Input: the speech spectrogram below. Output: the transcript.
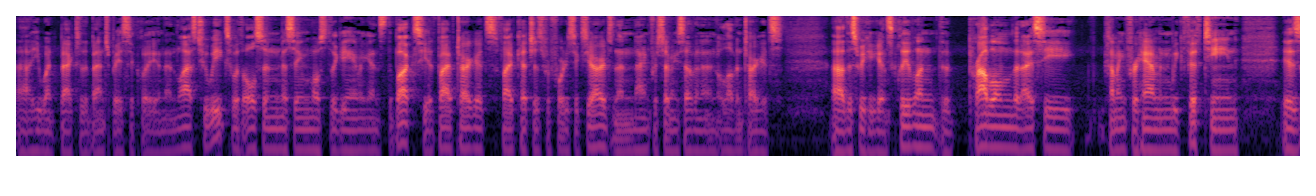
uh, he went back to the bench basically. And then the last two weeks with Olsen missing most of the game against the Bucks, he had five targets, five catches for 46 yards, and then nine for 77 and 11 targets uh, this week against Cleveland. The problem that I see coming for him in week 15 is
